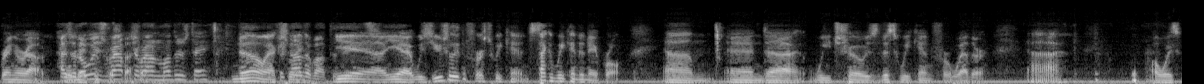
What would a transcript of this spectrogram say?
bring her out. Has We'll it always wrapped special. around Mother's Day? No, I actually. forgot about the yeah, dates. yeah. It was usually the first weekend, second weekend in April, um, and uh, we chose this weekend for weather. Uh, always,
